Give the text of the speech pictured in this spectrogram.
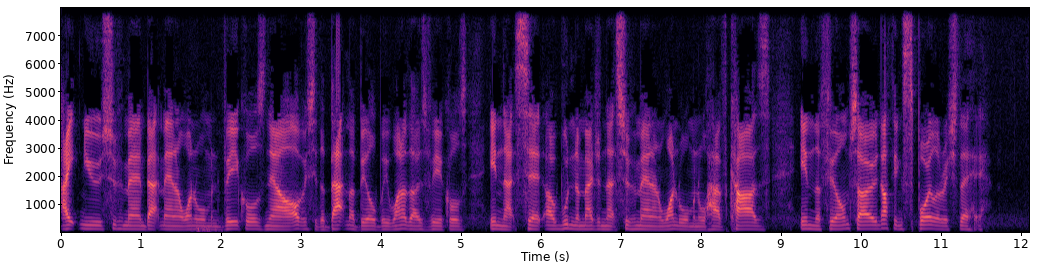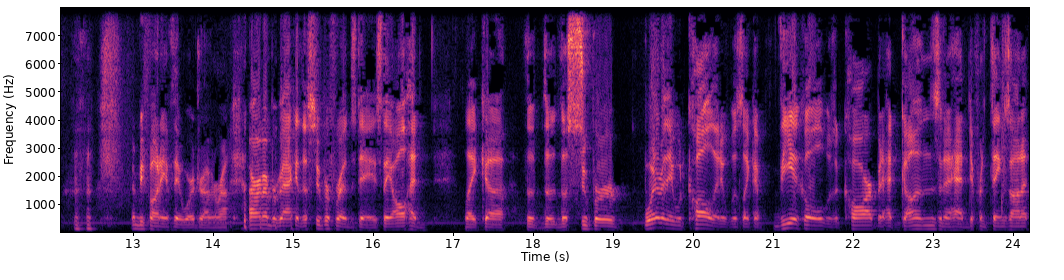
eight new Superman, Batman, and Wonder Woman vehicles. Now, obviously, the Batmobile will be one of those vehicles in that set. I wouldn't imagine that Superman and Wonder Woman will have cars in the film, so nothing spoilerish there. It'd be funny if they were driving around. I remember back in the Super Friends days, they all had like uh, the, the the super whatever they would call it. It was like a vehicle, it was a car, but it had guns and it had different things on it.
